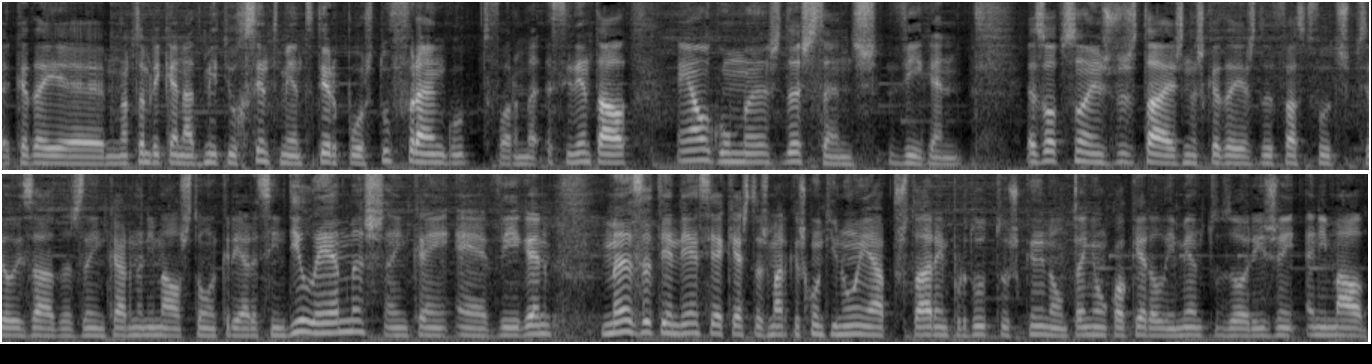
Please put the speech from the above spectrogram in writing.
a cadeia norte-americana admitiu recentemente ter posto o frango, de forma acidental, em algumas das sandes vegan. As opções vegetais nas cadeias de fast food especializadas em carne animal estão a criar assim dilemas em quem é vegan, mas a tendência é que estas marcas continuem a apostar em produtos que não tenham qualquer alimento de origem animal.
